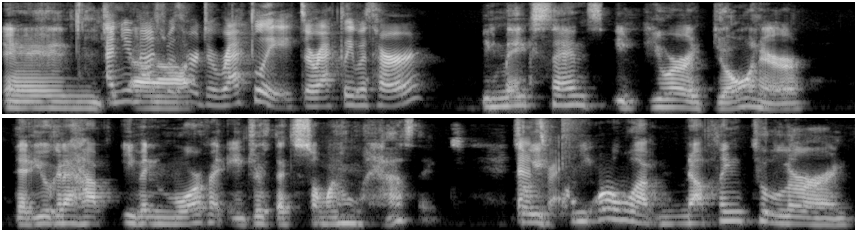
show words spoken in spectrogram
And And you match uh, with her directly, directly with her? It makes sense if you are a donor that you're gonna have even more of an interest than someone who hasn't. So That's if right. people who have nothing to learn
